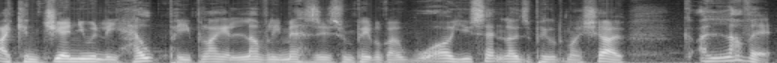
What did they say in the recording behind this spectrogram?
I can genuinely help people. I get lovely messages from people going, "Whoa, you sent loads of people to my show." I love it.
